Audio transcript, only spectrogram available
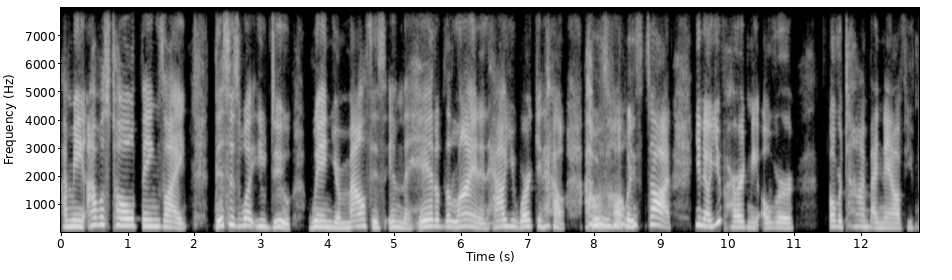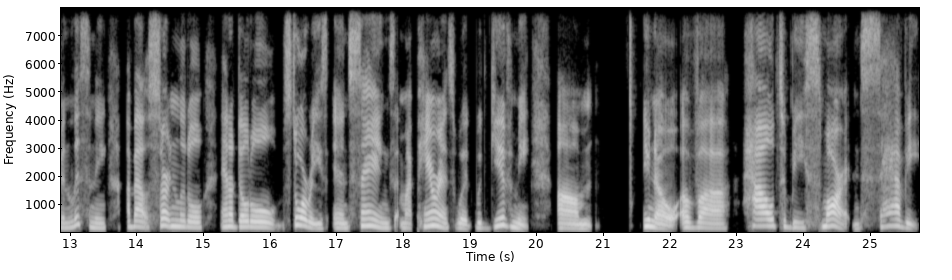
I mean, I was told things like, this is what you do when your mouth is in the head of the lion and how you work it out. I was always taught, you know, you've heard me over over time by now if you've been listening about certain little anecdotal stories and sayings that my parents would would give me um you know of uh how to be smart and savvy,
